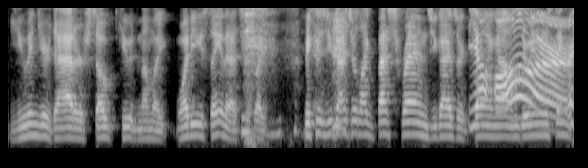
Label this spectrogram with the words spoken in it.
you and your dad are so cute, and I'm like, why do you say that? She's like, because you guys are like best friends. You guys are you going out and doing these things,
